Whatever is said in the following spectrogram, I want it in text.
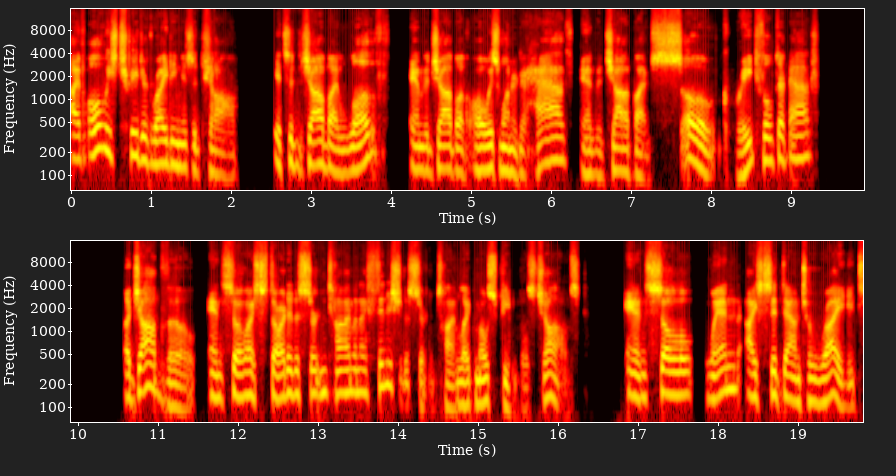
I've always treated writing as a job. It's a job I love, and the job I've always wanted to have, and the job I'm so grateful to have. A job, though, and so I start at a certain time and I finish at a certain time, like most people's jobs. And so when I sit down to write,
